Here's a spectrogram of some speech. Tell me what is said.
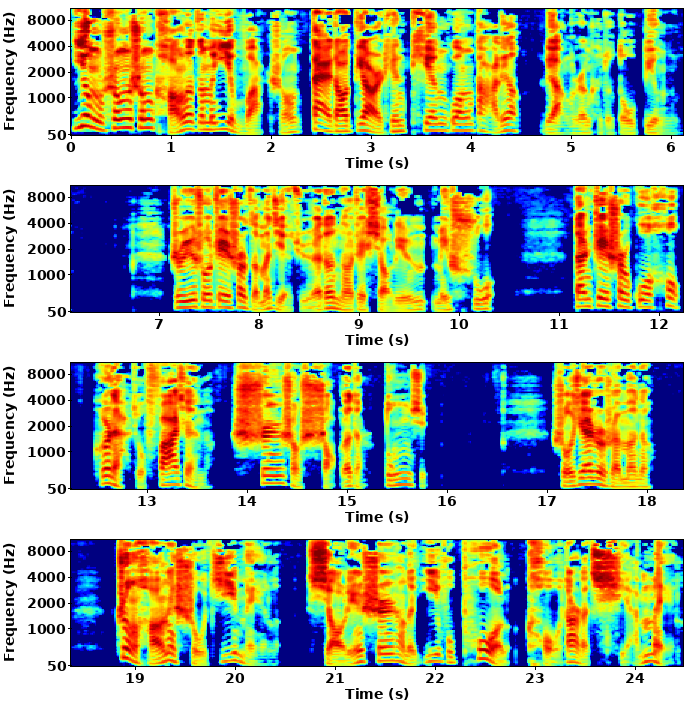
硬生生扛了这么一晚上，待到第二天天光大亮，两个人可就都病了。至于说这事儿怎么解决的呢？这小林没说。但这事儿过后，哥俩就发现呢，身上少了点东西。首先是什么呢？郑航那手机没了，小林身上的衣服破了，口袋的钱没了。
